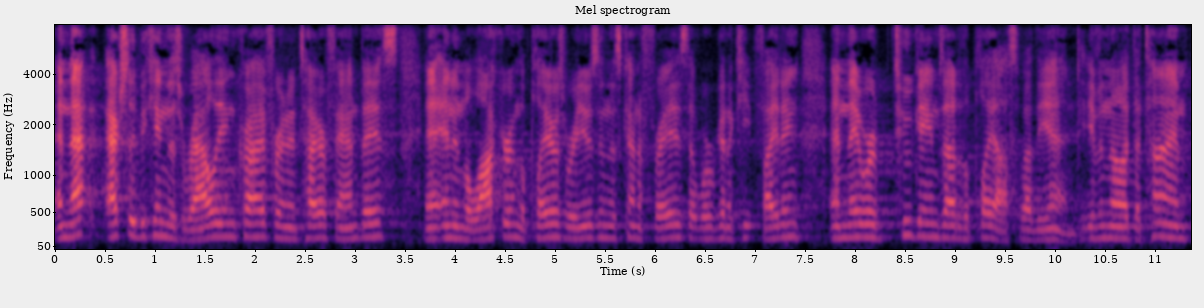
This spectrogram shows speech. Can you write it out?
And that actually became this rallying cry for an entire fan base. And, and in the locker room, the players were using this kind of phrase that we're going to keep fighting. And they were two games out of the playoffs by the end, even though at the time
